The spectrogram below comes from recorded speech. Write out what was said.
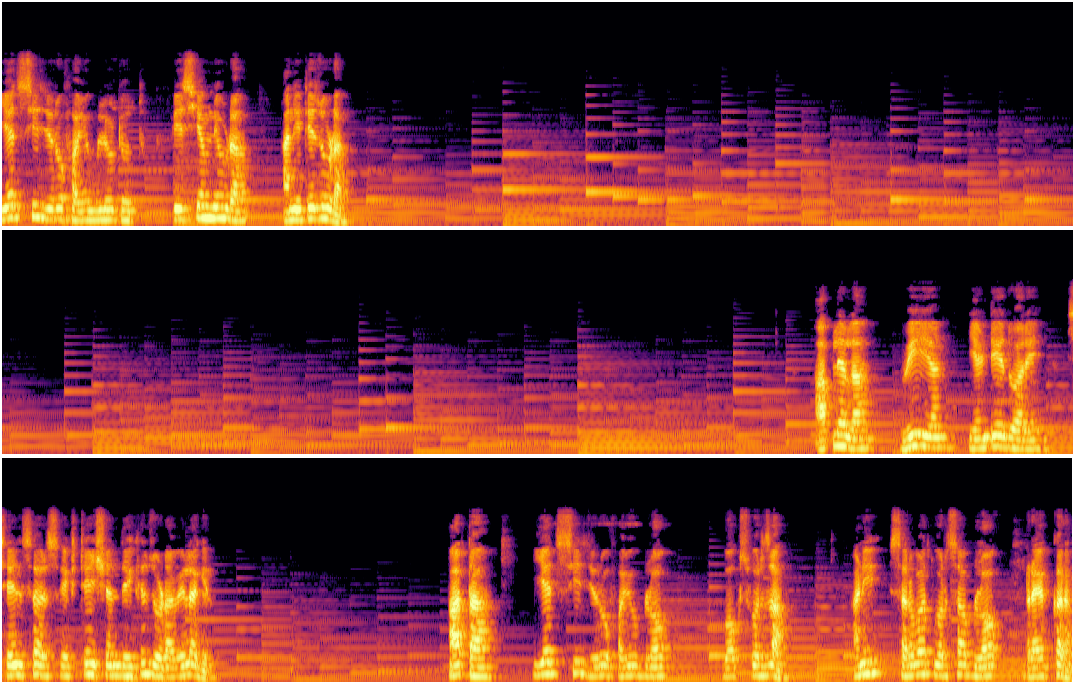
H C zero five Bluetooth P C M निवडा आणि ते जोडा. आपल्याला व्ही एन एन डी एद्वारे सेन्सर्स एक्सटेन्शन देखील जोडावे लागेल. आता H C zero five block बॉक्सवर जा आणि सर्वात वरचा ब्लॉक ड्रॅग करा.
